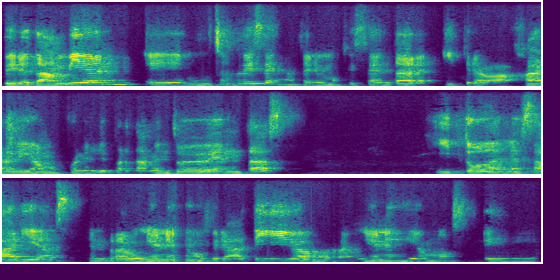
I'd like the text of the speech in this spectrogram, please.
pero también eh, muchas veces nos tenemos que sentar y trabajar, digamos, con el departamento de ventas y todas las áreas en reuniones operativas o reuniones, digamos, en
